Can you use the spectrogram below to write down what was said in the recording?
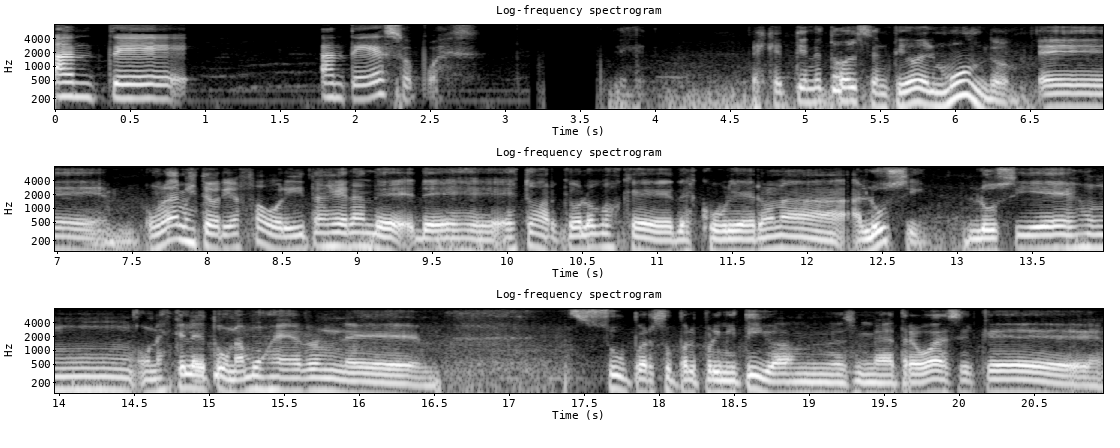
ante, ante eso, pues. Es que tiene todo el sentido del mundo. Eh, una de mis teorías favoritas eran de, estos arqueólogos que descubrieron a, Lucy. Lucy es un, esqueleto, una mujer eh, súper, súper primitiva. Me atrevo a decir que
